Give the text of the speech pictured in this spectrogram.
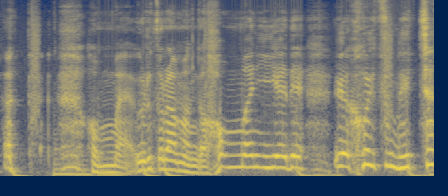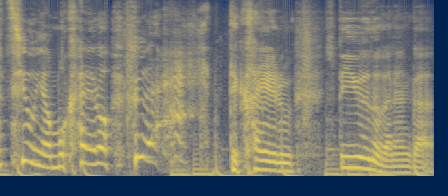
ほんまや。ウルトラマンがほんまに嫌で「いやこいつめっちゃ強いやんもう帰ろう。うわー!」って帰るっていうのがなんか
